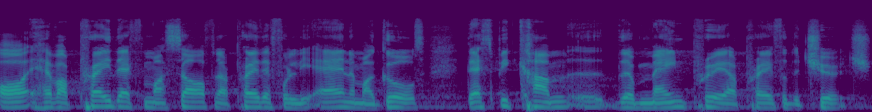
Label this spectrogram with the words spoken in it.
have I prayed that for myself and I pray that for Leanne and my girls, that's become uh, the main prayer I pray for the church.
